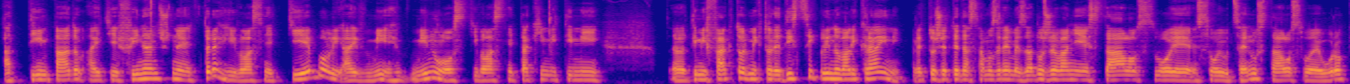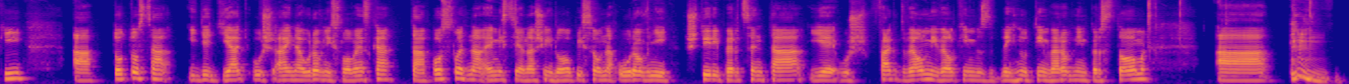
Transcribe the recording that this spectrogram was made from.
a tým pádom aj tie finančné trhy vlastne tie boli aj v minulosti vlastne takými tými, e, tými faktormi, ktoré disciplinovali krajiny. Pretože teda samozrejme zadlžovanie stálo svoje, svoju cenu, stálo svoje úroky a toto sa ide diať už aj na úrovni Slovenska. Tá posledná emisia našich dlhopisov na úrovni 4% je už fakt veľmi veľkým zdvihnutým varovným prstom a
